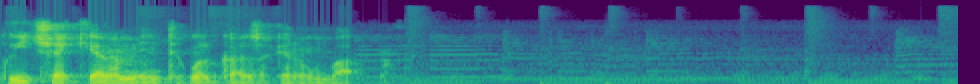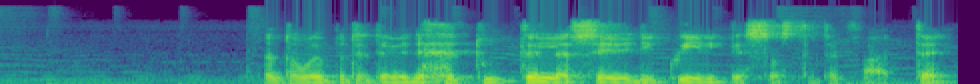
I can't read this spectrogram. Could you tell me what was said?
qui c'è chiaramente qualcosa che non va tanto voi potete vedere tutte le serie di query che sono state fatte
